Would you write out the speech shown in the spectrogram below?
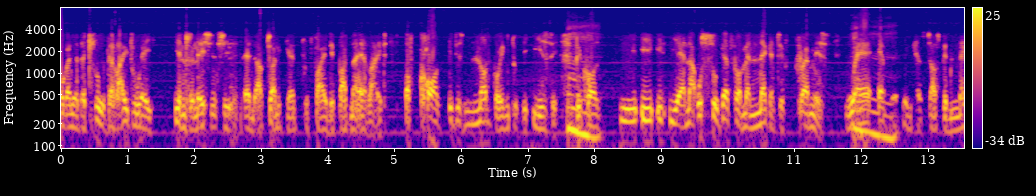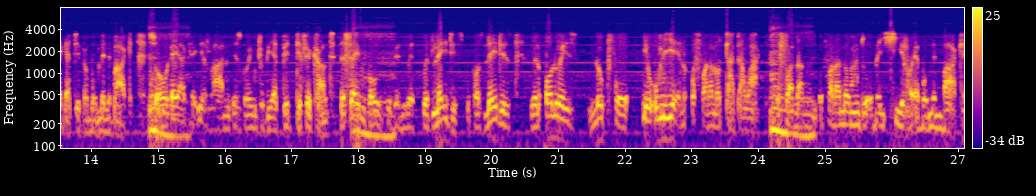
okanye the true the right way in relationship and actually get to find a partner right of course it is not going to be easy because i- i- yena usuke from a negative premise where hmm. everything has just been negative ebomini bakhe so hmm. eyakhe i-run is going to be a bit difficult. The same hmm. goes even with, with ladies because ladies will always look for umyeni ofana notata wakhe ofana ofana nomuntu obeyihero ebomini bakhe.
